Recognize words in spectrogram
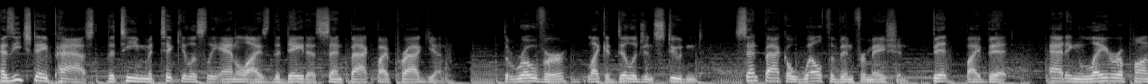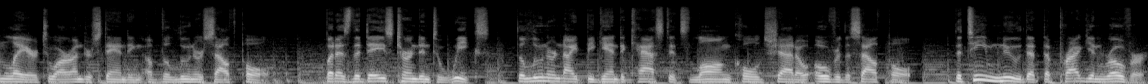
As each day passed, the team meticulously analyzed the data sent back by Pragyan. The rover, like a diligent student, sent back a wealth of information, bit by bit, adding layer upon layer to our understanding of the lunar South Pole. But as the days turned into weeks, the lunar night began to cast its long cold shadow over the South Pole. The team knew that the Pragyan rover,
